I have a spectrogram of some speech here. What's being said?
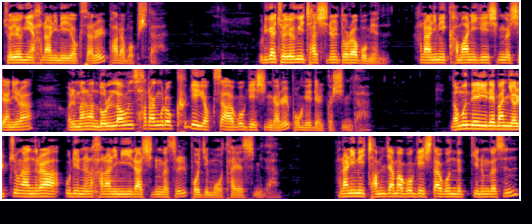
조용히 하나님의 역사를 바라봅시다. 우리가 조용히 자신을 돌아보면 하나님이 가만히 계신 것이 아니라 얼마나 놀라운 사랑으로 크게 역사하고 계신가를 보게 될 것입니다. 너무 내 일에만 열중하느라 우리는 하나님이 일하시는 것을 보지 못하였습니다. 하나님이 잠잠하고 계시다고 느끼는 것은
